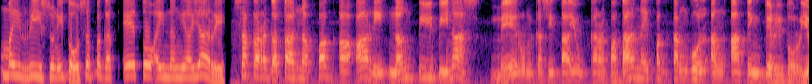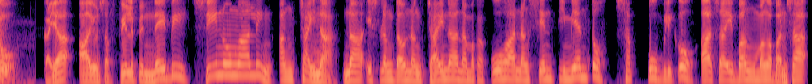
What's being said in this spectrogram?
may reason ito sapagat ito ay nangyayari sa karagatan na pag-aari ng Pilipinas. Meron kasi tayong karapatan na ipagtanggol ang ating teritoryo. Kaya ayon sa Philippine Navy, sinungaling ang China. Nais lang daw ng China na makakuha ng sentimiento sa publiko at sa ibang mga bansa.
